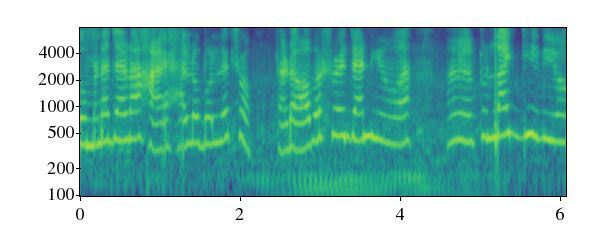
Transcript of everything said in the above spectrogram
তোমরা যারা হাই হ্যালো বলেছ তারা অবশ্যই জানিও। একটু লাইক দিয়ে দিও।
